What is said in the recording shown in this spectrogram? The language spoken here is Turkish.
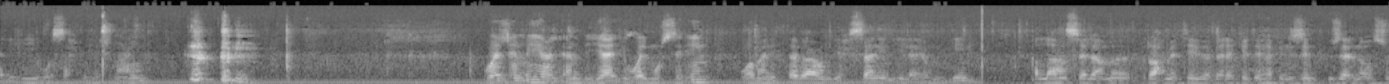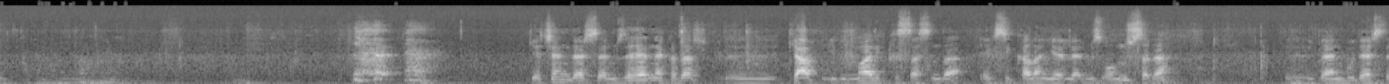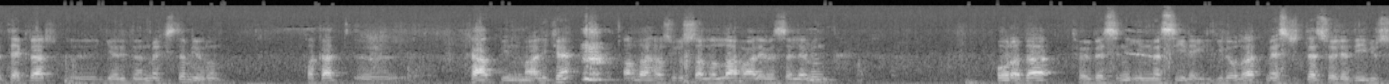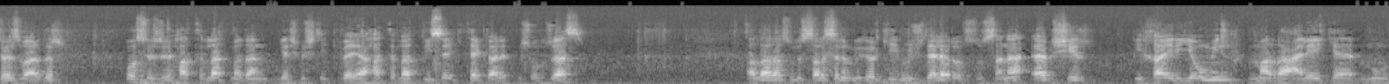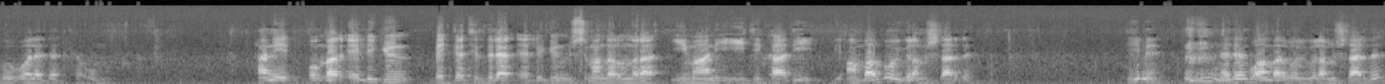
آله وصحبه أجمعين وجميع الأنبياء والمرسلين ومن اتبعهم بإحسان إلى يوم الدين Allah'ın selamı, rahmeti ve bereketi hepinizin üzerine olsun. Geçen derslerimizde her ne kadar e, Kâb İbn Malik kıssasında eksik kalan yerlerimiz olmuşsa da e, ben bu derste tekrar e, geri dönmek istemiyorum. Fakat e, Kâb bin Malik'e Allah Resulü sallallahu aleyhi ve sellemin orada tövbesini inmesiyle ilgili olarak mescitte söylediği bir söz vardır. O sözü hatırlatmadan geçmiştik veya hatırlattıysak tekrar etmiş olacağız. Allah Resulü sallallahu aleyhi ve sellem buyuruyor ki müjdeler olsun sana ebşir bi hayri yevmin marra aleyke munzu veledetke ummuk. Hani onlar 50 gün bekletildiler. 50 gün Müslümanlar onlara imani, itikadi bir ambargo uygulamışlardı. Değil mi? Neden bu ambargo uygulamışlardı?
